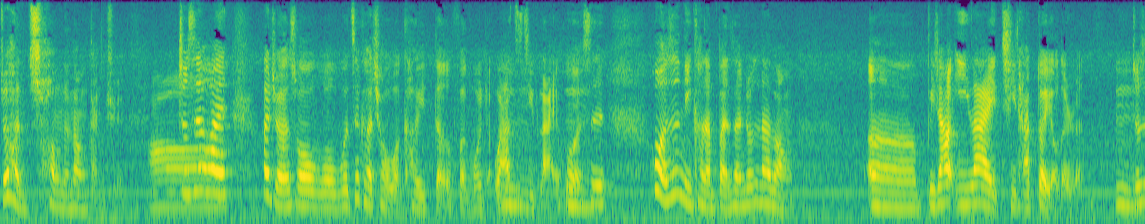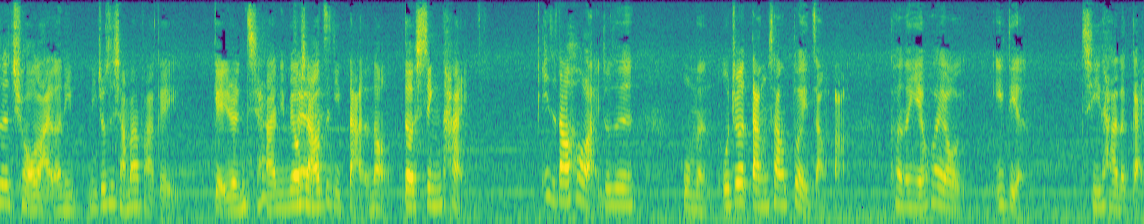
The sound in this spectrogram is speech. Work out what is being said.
就很冲的那种感觉，哦。就是会会觉得说我我这颗球我可以得分，我就我要自己来，嗯或者是或者是你可能本身就是那种呃比较依赖其他队友的人，嗯，就是球来了，你你就是想办法给给人家，你没有想要自己打的那种的心态，一直到后来就是我们我觉得当上队长吧，可能也会有一点其他的改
